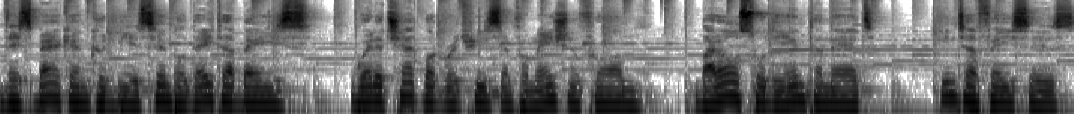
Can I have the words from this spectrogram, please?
This backend could be a simple database where the chatbot retrieves information from, but also the internet, interfaces,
